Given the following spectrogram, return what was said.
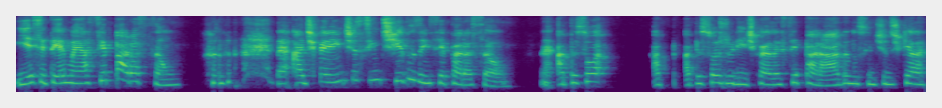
E esse termo é a separação. Né? Há diferentes sentidos em separação. Né? A pessoa a, a, pessoa jurídica ela é separada no sentido de que ela,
